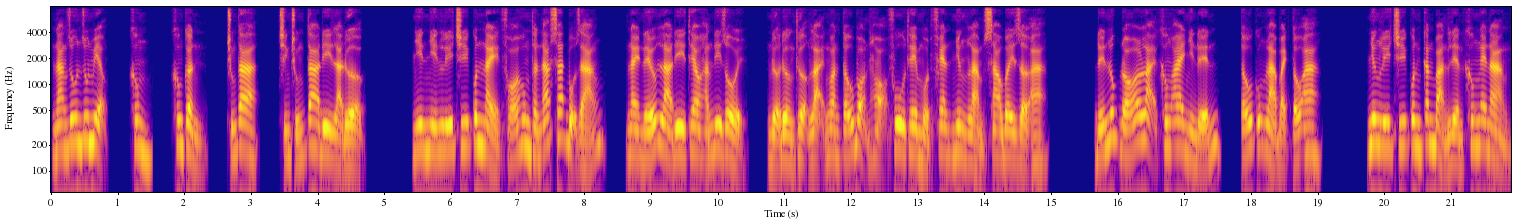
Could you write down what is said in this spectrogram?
Nàng run run miệng, không, không cần, chúng ta, chính chúng ta đi là được. Nhìn nhìn lý trí quân này phó hung thần ác sát bộ dáng, này nếu là đi theo hắn đi rồi, nửa đường thượng lại ngoan tấu bọn họ phu thêm một phen nhưng làm sao bây giờ a? Đến lúc đó lại không ai nhìn đến, tấu cũng là bạch tấu a. Nhưng lý trí quân căn bản liền không nghe nàng,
